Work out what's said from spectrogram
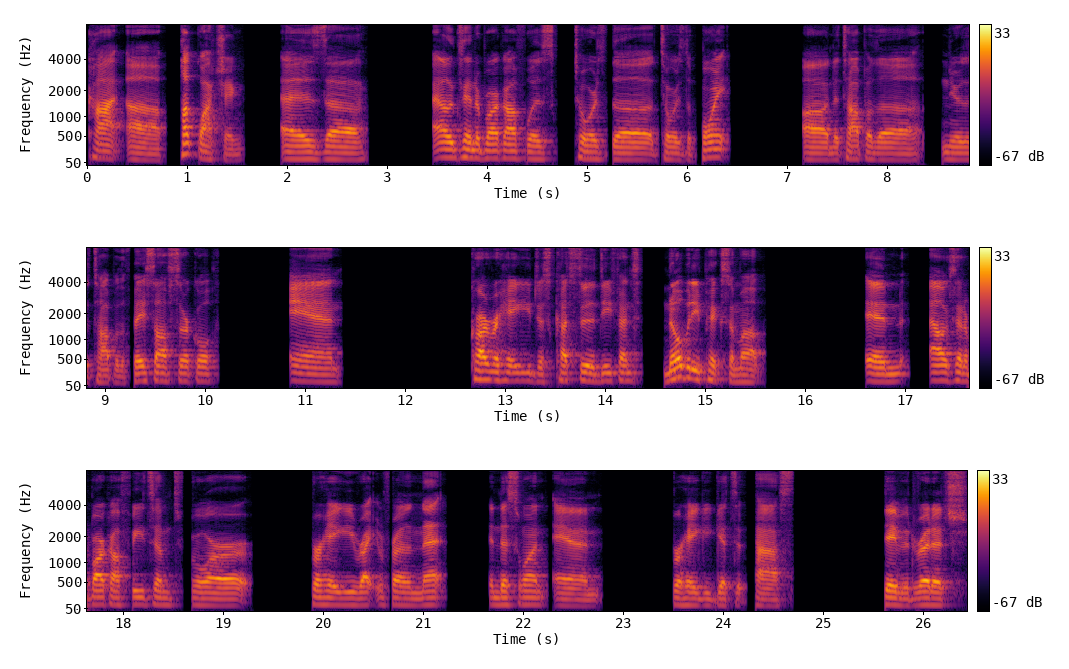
caught uh, puck watching as uh, Alexander Barkov was towards the towards the point on uh, the top of the near the top of the faceoff circle, and Carter Verhaeghe just cuts through the defense. Nobody picks him up, and Alexander Barkov feeds him for for Verhaeghe right in front of the net in this one, and Verhaeghe gets it past David Rittich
